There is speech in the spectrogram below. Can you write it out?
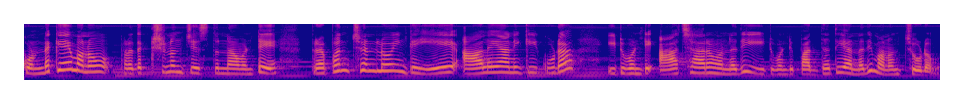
కొండకే మనం ప్రదక్షిణం చేస్తున్నామంటే ప్రపంచంలో ఇంకా ఏ ఆలయానికి కూడా ఇటువంటి ఆచారం అన్నది ఇటువంటి పద్ధతి అన్నది మనం చూడము.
